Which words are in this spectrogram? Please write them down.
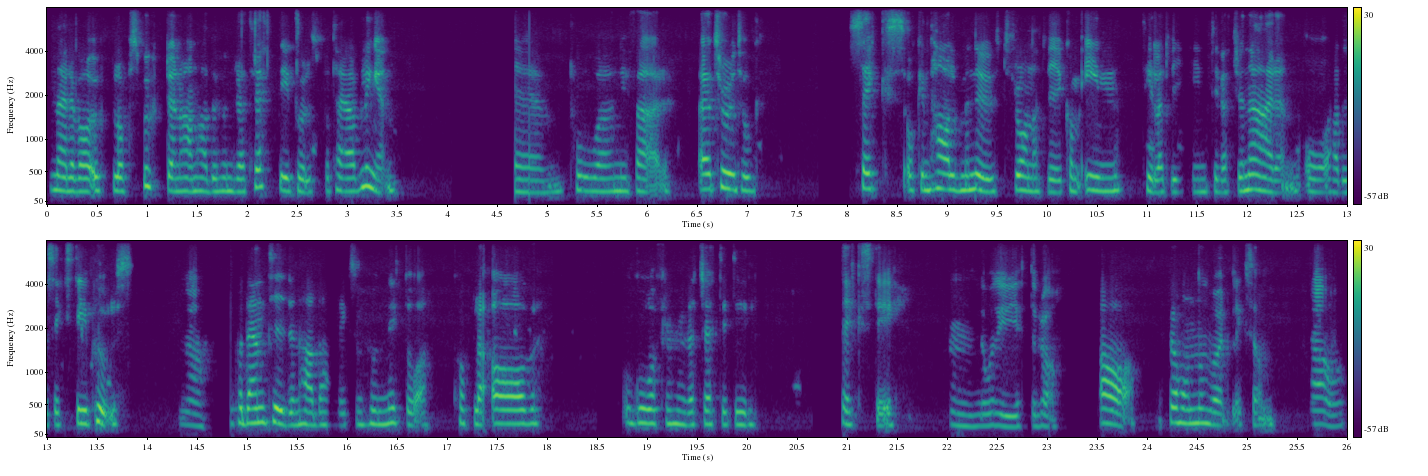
när det var upploppsspurten och han hade 130 i puls på tävlingen. Eh, på ungefär, jag tror det tog sex och en halv minut från att vi kom in till att vi gick in till veterinären och hade 60 i puls. ja. På den tiden hade han liksom hunnit då koppla av och gå från 130 till 60. Mm. Då är det ju jättebra. Ja, för honom var det liksom Ja.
